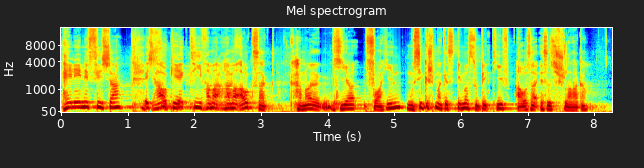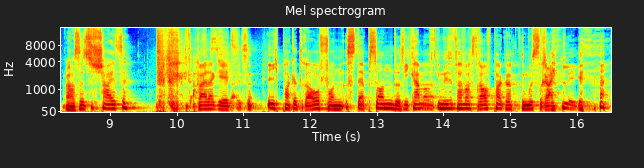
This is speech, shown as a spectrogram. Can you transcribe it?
Helene Fischer ist Ja, okay, subjektiv. haben wir, haben wir auch gesagt. Haben wir hier vorhin, Musikgeschmack ist immer subjektiv, außer es ist Schlager. Also, das ist scheiße. Weiter geht's. Scheiße. Ich packe drauf von Stepson. Das, Wie kann man aufs Gemüsefach was draufpacken? Du musst reinlegen.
